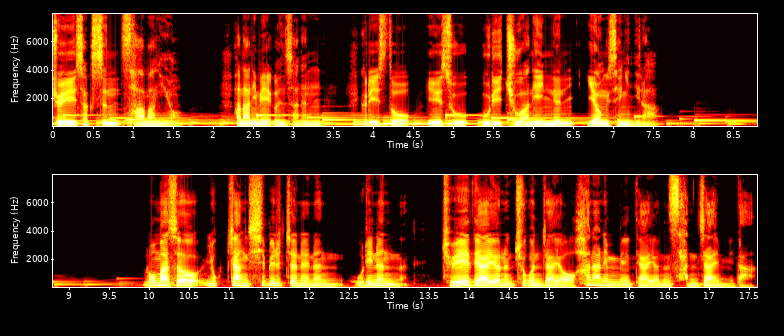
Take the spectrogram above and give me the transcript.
죄의 삭은 사망이요 하나님의 은사는 그리스도 예수 우리 주 안에 있는 영생이니라 로마서 6장 11절에는 우리는 죄에 대하여는 죽은 자요 하나님에 대하여는 산 자입니다.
